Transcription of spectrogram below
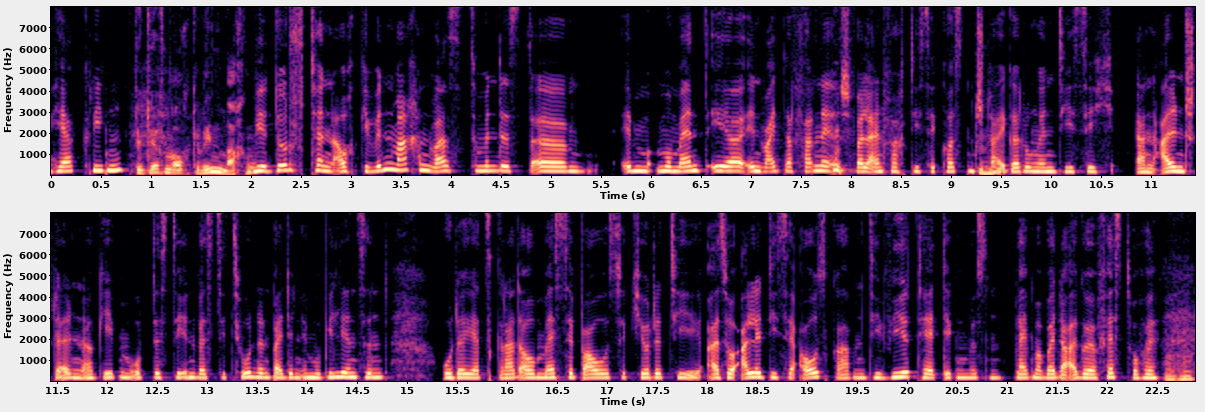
herkriegen. Wir dürfen auch Gewinn machen. Wir dürften auch Gewinn machen, was zumindest ähm, im Moment eher in weiter Ferne ist, weil einfach diese Kostensteigerungen, die sich an allen Stellen ergeben, ob das die Investitionen bei den Immobilien sind oder jetzt gerade auch Messebau, Security, also alle diese Ausgaben, die wir tätigen müssen, bleiben wir bei der Allgäuer Festwoche. Mhm.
